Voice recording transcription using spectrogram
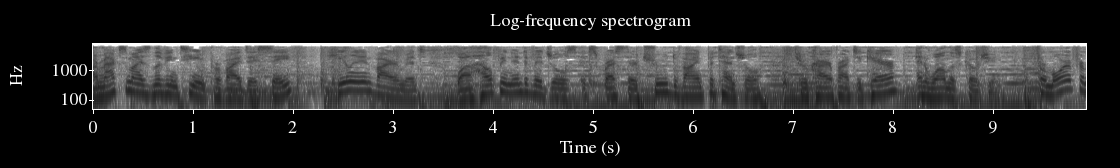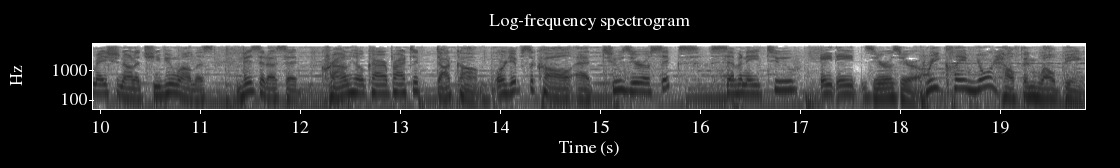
Our Maximized Living team provides a safe, healing environment while helping individuals express their true divine potential through chiropractic care and wellness coaching. For more information on achieving wellness, visit us at crownhillchiropractic.com or give us a call at 206-782-8800. Reclaim your health and well-being.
